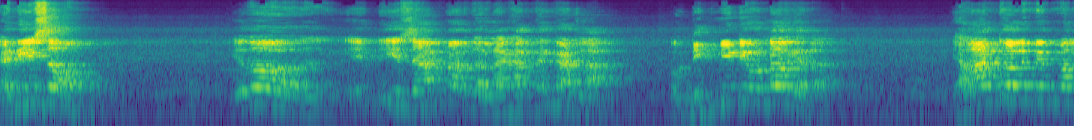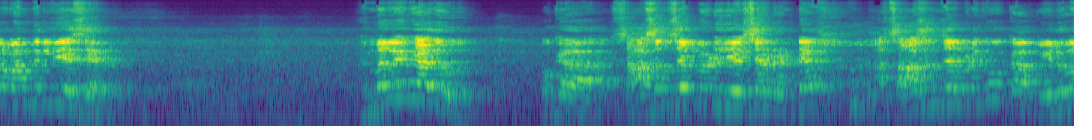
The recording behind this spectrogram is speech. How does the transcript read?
కనీసం ఏదో ఏంటి ఈ శాపనార్థాలు నాకు అర్థం కావట్లా. ఒక డిగ్నిటీ ఉండాలి కదా. ఎలాంటి వాళ్ళు మిమ్మల్ని మంత్రులు చేశారు? మిమ్మల్ని కాదు. ఒక శాసనసభ్యుడు చేశాడంటే ఆ శాసనసభ్యుడికి ఒక విలువ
